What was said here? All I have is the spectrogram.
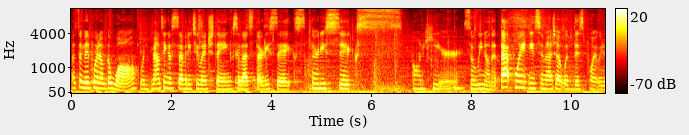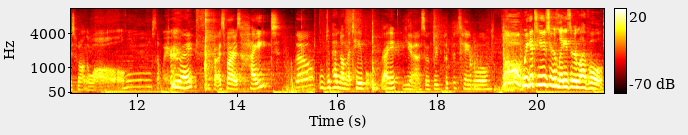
That's the midpoint of the wall. We're mounting a 72 inch thing, so that's 36. 36 on here. So we know that that point needs to match up with this point we just put on the wall somewhere. Right. As far as height, though? Depend on the table, right? Yeah, so if we put the table... we get to use your laser level.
